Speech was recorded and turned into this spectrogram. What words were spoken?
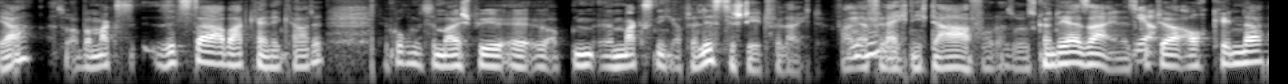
Ja, also aber Max sitzt da, aber hat keine Karte. Dann gucken wir zum Beispiel, äh, ob äh, Max nicht auf der Liste steht vielleicht, weil er vielleicht nicht darf oder so. Das könnte ja sein. Es Ja. gibt ja auch Kinder,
